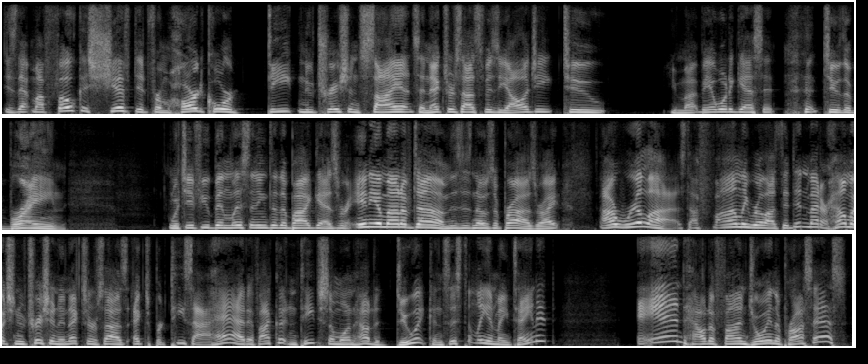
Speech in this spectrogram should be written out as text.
is that my focus shifted from hardcore deep nutrition science and exercise physiology to you might be able to guess it, to the brain. Which, if you've been listening to the podcast for any amount of time, this is no surprise, right? I realized, I finally realized it didn't matter how much nutrition and exercise expertise I had if I couldn't teach someone how to do it consistently and maintain it, and how to find joy in the process,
